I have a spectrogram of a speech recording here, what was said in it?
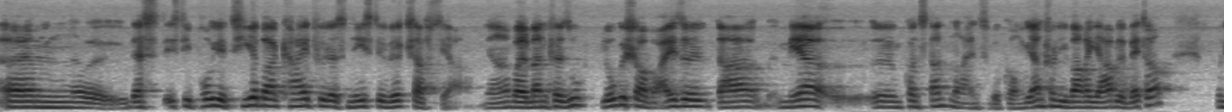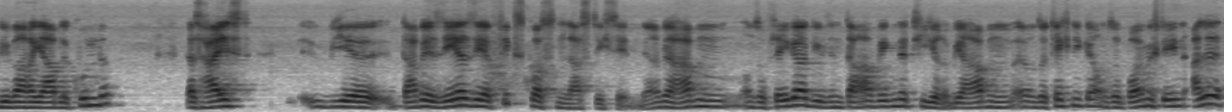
ähm, das ist die Projizierbarkeit für das nächste Wirtschaftsjahr. Ja, weil man versucht logischerweise da mehr äh, Konstanten reinzubekommen. Wir haben schon die Variable Wetter und die Variable Kunde. Das heißt, wir, da wir sehr, sehr fixkostenlastig sind, ja, wir haben unsere Pfleger, die sind da wegen der Tiere, wir haben äh, unsere Techniker, unsere Bäume stehen, alle,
